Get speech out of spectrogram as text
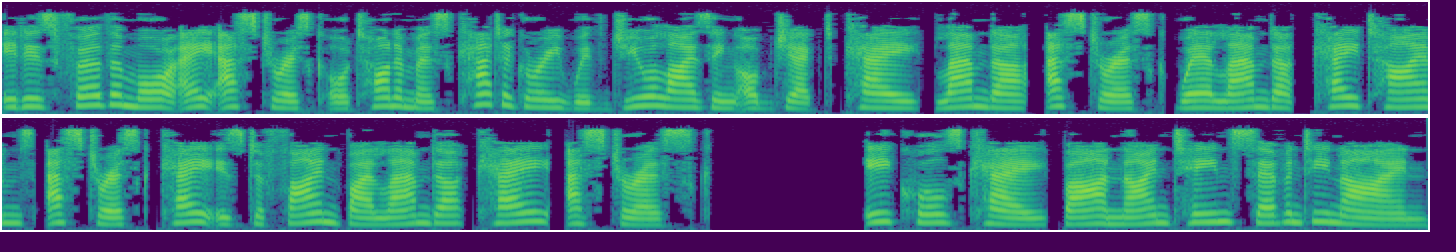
It is furthermore a asterisk autonomous category with dualizing object k lambda asterisk where lambda k times asterisk k is defined by lambda k asterisk equals K bar 1979.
